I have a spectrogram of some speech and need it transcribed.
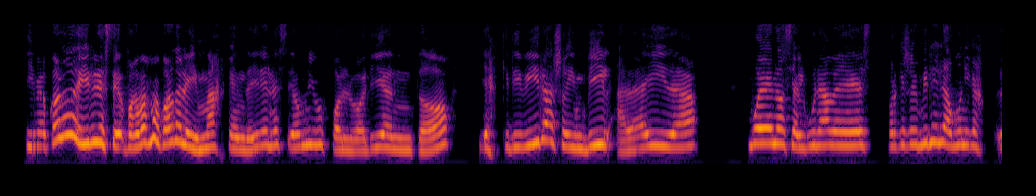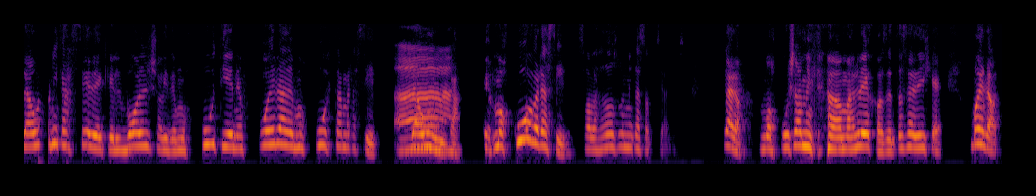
Y me acuerdo de ir en ese, porque más me acuerdo de la imagen de ir en ese ómnibus polvoriento y escribir a Joinville a la ida. Bueno, si alguna vez, porque Joinville es la única, la única sede que el Bolshoi de Moscú tiene fuera de Moscú, está en Brasil. La ah. única. Es Moscú o Brasil, son las dos únicas opciones. Claro, Moscú ya me quedaba más lejos, entonces dije, bueno,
